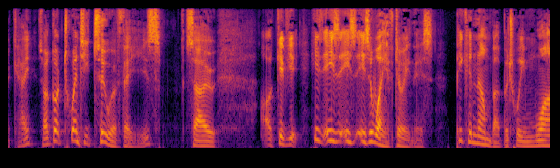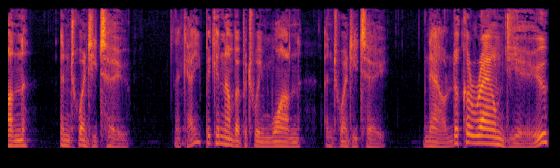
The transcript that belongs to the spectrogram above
Okay, so I've got 22 of these. So I'll give you. Here's, here's, here's a way of doing this. Pick a number between 1 and 22. Okay, pick a number between 1 and 22. Now look around you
